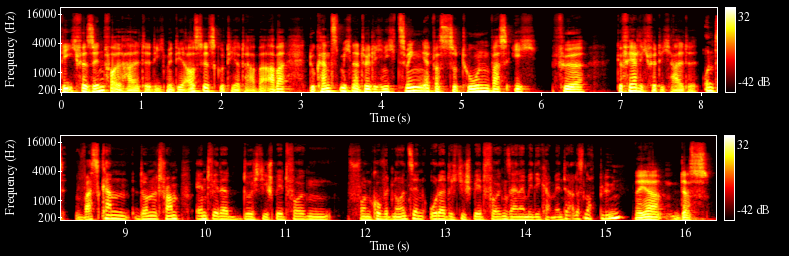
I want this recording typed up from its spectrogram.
die ich für sinnvoll halte, die ich mit dir ausdiskutiert habe. Aber du kannst mich natürlich nicht zwingen, etwas zu tun, was ich für gefährlich für dich halte. Und was kann Donald Trump entweder durch die Spätfolgen von Covid-19 oder durch die Spätfolgen seiner Medikamente alles noch blühen? Naja, das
